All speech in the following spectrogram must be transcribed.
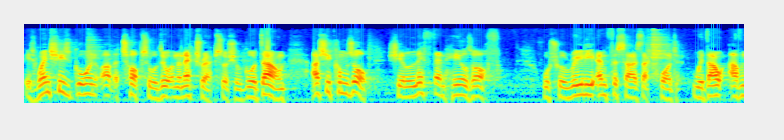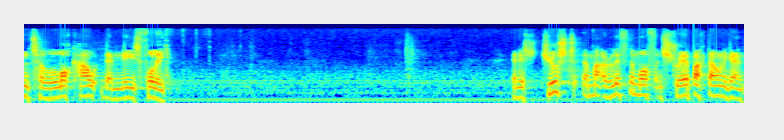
is when she's going at the top, so we'll do it on the next rep, so she'll go down. As she comes up, she'll lift them heels off, which will really emphasize that quad without having to lock out them knees fully. And it's just a matter of lifting them off and straight back down again.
